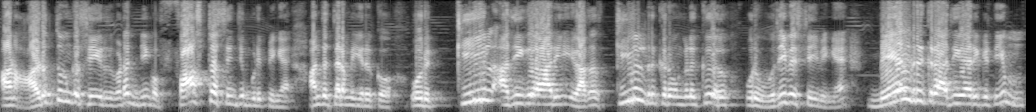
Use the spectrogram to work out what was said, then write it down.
ஆனா அடுத்தவங்க செய்யறத விட நீங்க ஃபாஸ்டா செஞ்சு முடிப்பீங்க. அந்த திறமை இருக்கும். ஒரு கீழ் அதிகாரி அதாவது கீழ் இருக்கிறவங்களுக்கு ஒரு உதவி செய்வீங்க. மேல் இருக்கிற அதிகாரிகிட்டையும்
